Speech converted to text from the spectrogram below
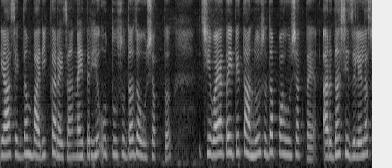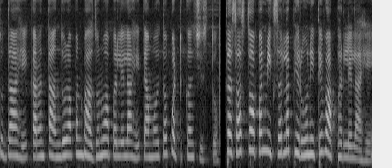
गॅस एकदम बारीक करायचा नाहीतर हे उतूसुद्धा जाऊ शकतं. शिवाय आता इथे तांदूळसुद्धा पाहू शकताय. अर्धा शिजलेला सुद्धा आहे कारण तांदूळ आपण भाजून वापरलेला आहे त्यामुळे तो पटकन शिजतो. तसाच तो आपण मिक्सरला फिरवून इथे वापरलेला आहे.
